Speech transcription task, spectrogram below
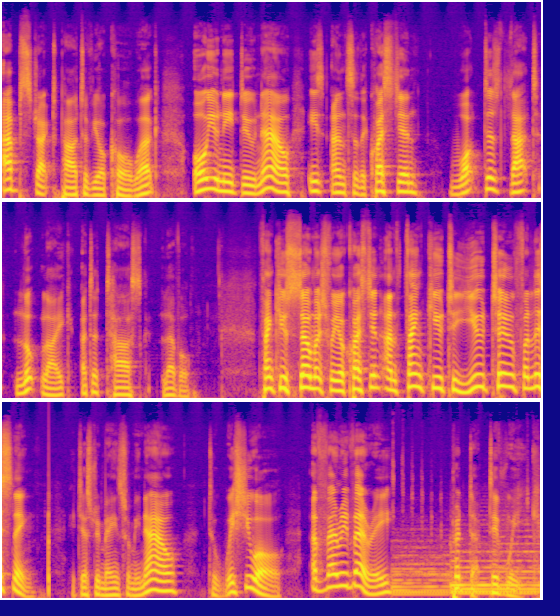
abstract part of your core work. All you need do now is answer the question what does that look like at a task level? Thank you so much for your question, and thank you to you too for listening. It just remains for me now to wish you all a very, very productive week.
